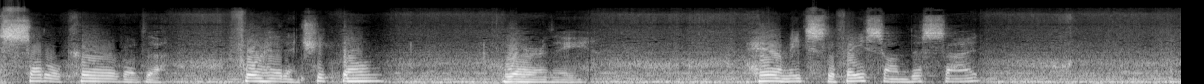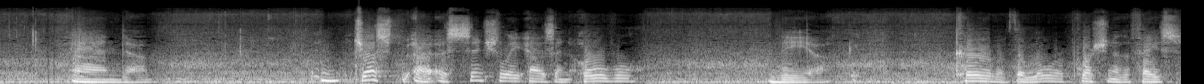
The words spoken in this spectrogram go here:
subtle curve of the forehead and cheekbone where the hair meets the face on this side. And uh, just uh, essentially as an oval the uh, curve of the lower portion of the face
